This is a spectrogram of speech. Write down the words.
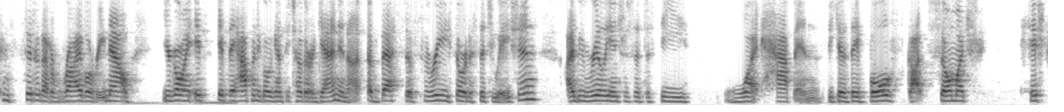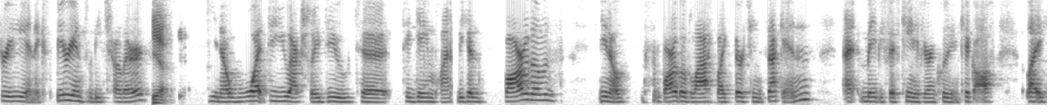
consider that a rivalry. Now, you're going if if they happen to go against each other again in a, a best of three sort of situation, I'd be really interested to see what happens because they've both got so much history and experience with each other. Yeah. You know, what do you actually do to to game plan? Because bar those, you know, bar those last like 13 seconds, eh, maybe 15 if you're including kickoff, like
